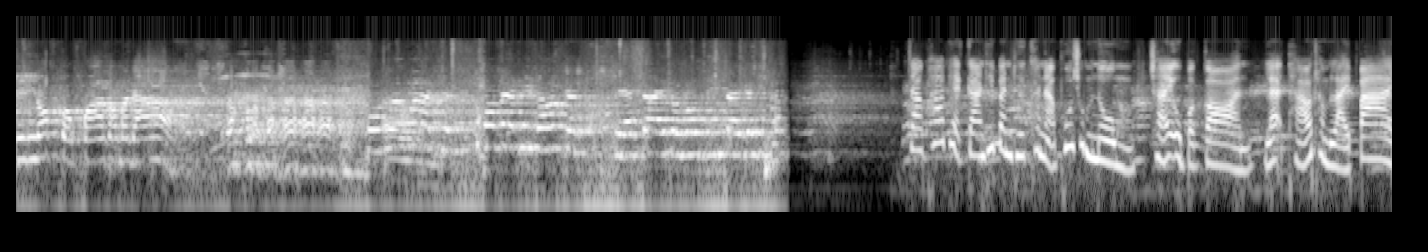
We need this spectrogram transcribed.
ยิงนกตกปลาธรรมดา ผมว่าว่าจะพ่อแม่พี่น้องจะเสียใจตกลมดีใจกันครับ จากภาพเหตุการณ์ที่บันทึกขณะผู้ชุมนุม ใช้อุปกรณ์ และเท้าทำลายป้าย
